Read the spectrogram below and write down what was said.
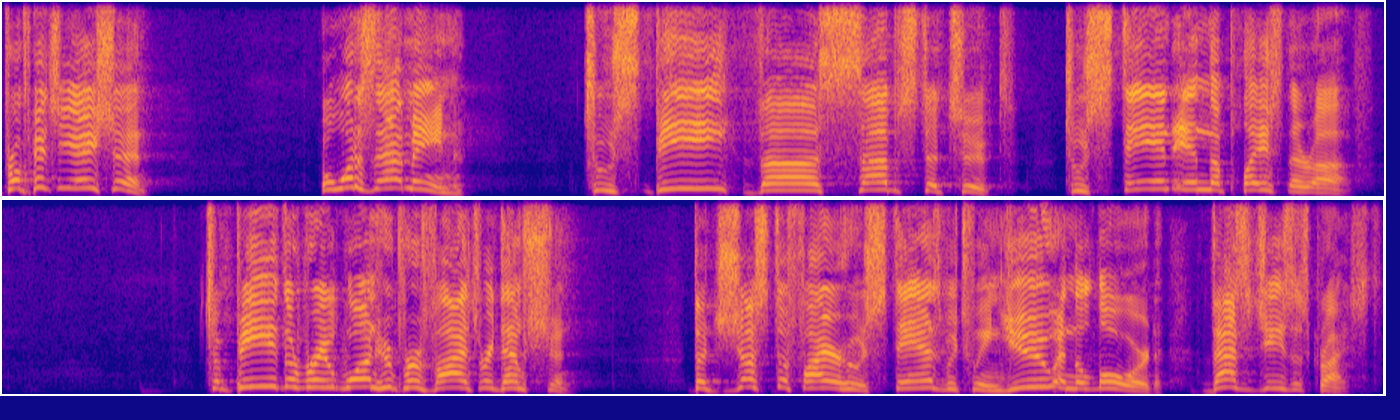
Propitiation. Well, what does that mean? To be the substitute, to stand in the place thereof, to be the one who provides redemption, the justifier who stands between you and the Lord. That's Jesus Christ.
